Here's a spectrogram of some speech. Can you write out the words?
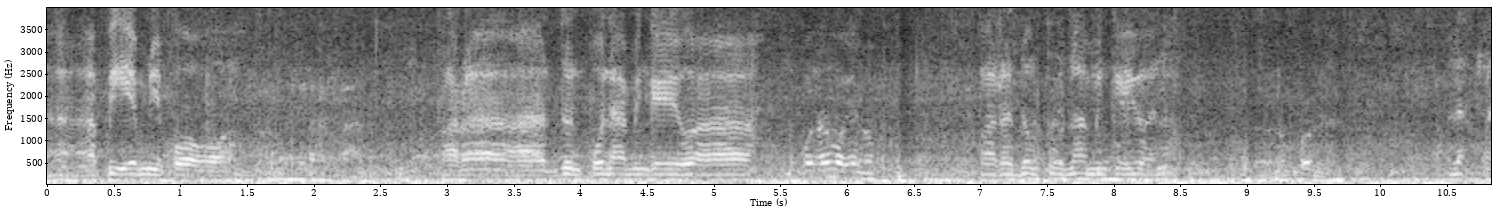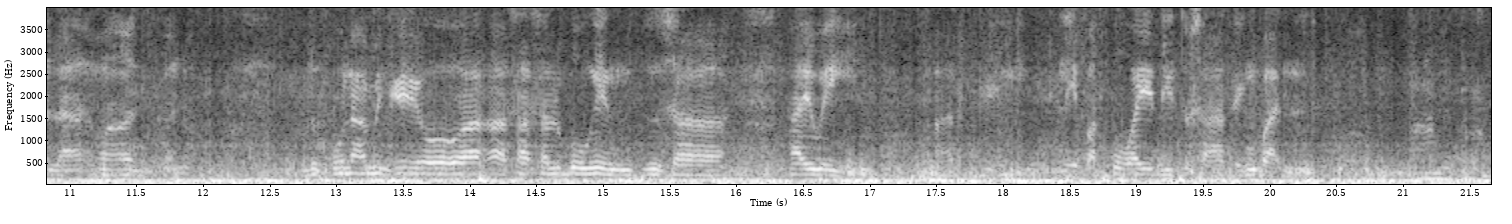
ah, PM nyo po ako para doon po namin kayo no? para doon po namin kayo ano wala wala mag ano doon po namin kayo ah, sasalubungin doon sa highway at lipat po kayo dito sa ating van truck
